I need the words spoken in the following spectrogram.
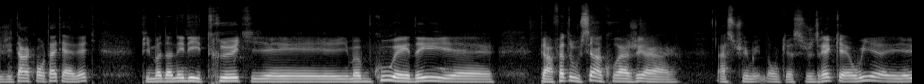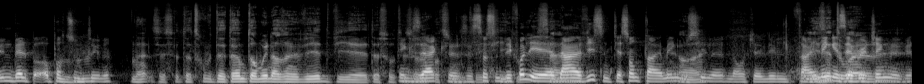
J'étais en contact avec, puis il m'a donné des trucs, il, il m'a beaucoup aidé, euh, puis en fait aussi encouragé à, à streamer. Donc, euh, je dirais que oui, euh, il y a eu une belle opportunité. là. Ouais, c'est ça. Trouvé, t'as comme tombé dans un vide puis euh, t'as sauté sur Exact, c'est ça. Des fois, les, ça- dans la vie, c'est une question de timing Ouais. aussi. Là. Donc, le les timing is étoiles, everything. euh.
